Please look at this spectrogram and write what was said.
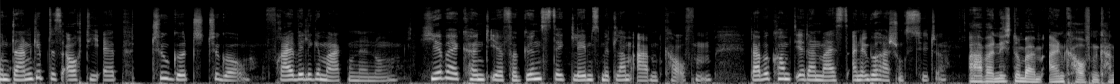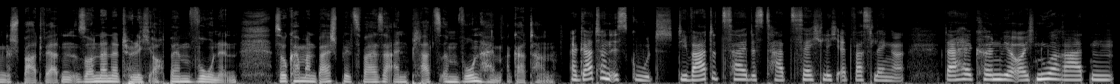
Und dann gibt es auch die App Too Good To Go, freiwillige Markennennung. Hierbei könnt ihr vergünstigt Lebensmittel am Abend kaufen. Da bekommt ihr dann meist eine Überraschungstüte. Aber nicht nur beim Einkaufen kann gespart werden, sondern natürlich auch beim Wohnen. So kann man beispielsweise einen Platz im Wohnheim ergattern. Ergattern ist gut. Die Wartezeit ist tatsächlich etwas länger. Daher können wir euch nur raten,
